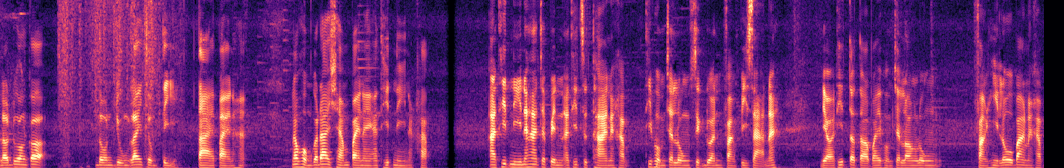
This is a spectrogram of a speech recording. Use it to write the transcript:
แล้วดวงก็โดนยุงไล่โจมตี ตายไปนะฮะ แล้วผมก็ได้แชมป์ไปในอาทิตย์นี้นะครับ อาทิตย์นี้นะฮะจะเป็นอาทิตย์สุดท้ายนะครับ ที่ผมจะลงศึกดวลฝั่งปีศาจนะ เดี๋ยวอาทิตย์ต่อๆไปผมจะลองลงฝั่งฮีโร่บ้างนะครับ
